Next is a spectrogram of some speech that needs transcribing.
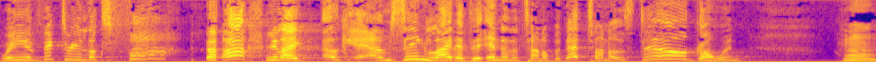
When your victory looks far, you're like, okay, I'm seeing light at the end of the tunnel, but that tunnel is still going. Hmm,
